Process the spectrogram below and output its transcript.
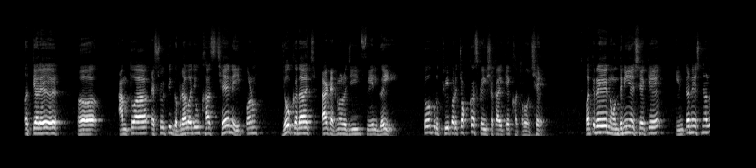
અત્યારે આમ તો આ એસ્ટ્રોઇડથી ગભરાવા જેવું ખાસ છે નહીં, પણ જો કદાચ આ ટેકનોલોજી ફેલ ગઈ, તો પૃથ્વી પર ચોક્કસ કહી શકાય કે ખતરો છે. અત્યારે નોંધનીય છે કે ઇન્ટરનેશનલ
